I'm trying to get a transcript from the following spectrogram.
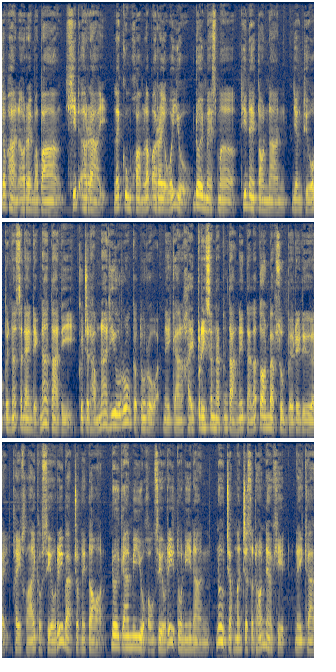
จะผ่านอะไรมาบ้าง คิดอะไร และกลุ่มความลับอะไรเอาไว้อยู่ โดย Mesmer ที่ในตอนนั้นยังถถือว่าเป็นนักแสดงเด็กหน้าตาดี ก็จะทำหน้าที่ร่วมกับตำรวจ ในการไขปริศนาต่างๆ ในแต่ละตอนแบบสุ่มไปเรื่อยๆ คล้ายๆ กับซีรีส์แบบจบในตอน โดยการมีอยู่ของซีรีส์ตัวนี้นั้น นอกจากมันจะสะท้อนแนวคิด ในการ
